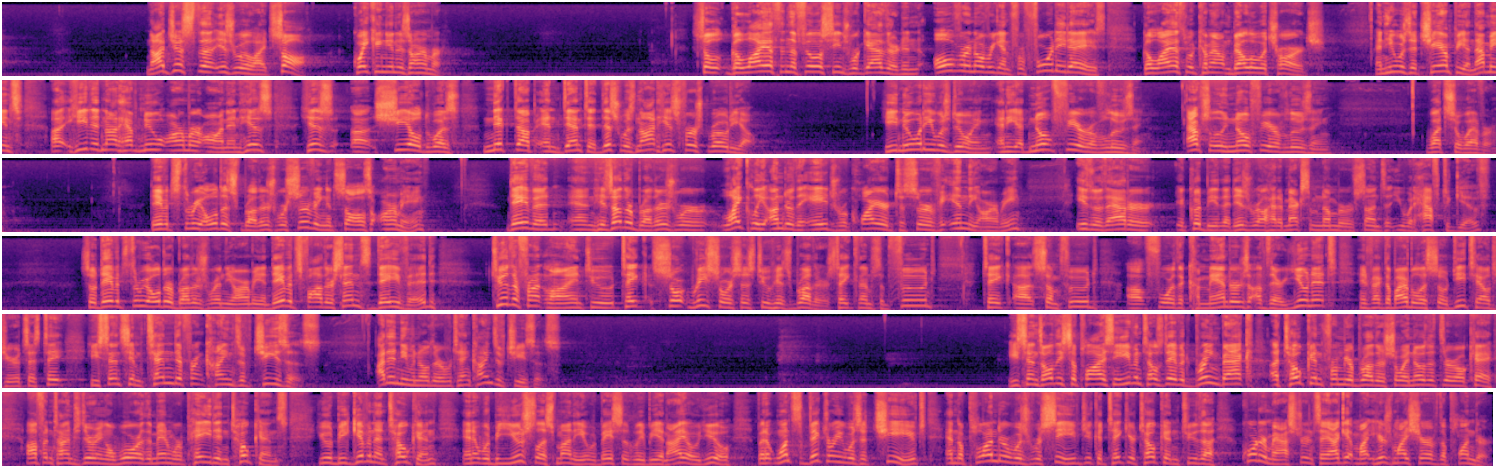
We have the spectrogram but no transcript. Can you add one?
Not just the Israelites, Saul, quaking in his armor. So Goliath and the Philistines were gathered, and over and over again, for 40 days, Goliath would come out and bellow a charge. And he was a champion. That means uh, he did not have new armor on, and his, his uh, shield was nicked up and dented. This was not his first rodeo. He knew what he was doing, and he had no fear of losing. Absolutely no fear of losing whatsoever. David's three oldest brothers were serving in Saul's army. David and his other brothers were likely under the age required to serve in the army. Either that or it could be that Israel had a maximum number of sons that you would have to give. So David's three older brothers were in the army, and David's father sends David to the front line to take resources to his brothers, take them some food, take uh, some food uh, for the commanders of their unit. In fact, the Bible is so detailed here. It says he sends him 10 different kinds of cheeses. I didn't even know there were 10 kinds of cheeses. He sends all these supplies, and he even tells David, Bring back a token from your brothers so I know that they're okay. Oftentimes during a war, the men were paid in tokens. You would be given a token, and it would be useless money. It would basically be an IOU. But once victory was achieved and the plunder was received, you could take your token to the quartermaster and say, I get my, Here's my share of the plunder.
